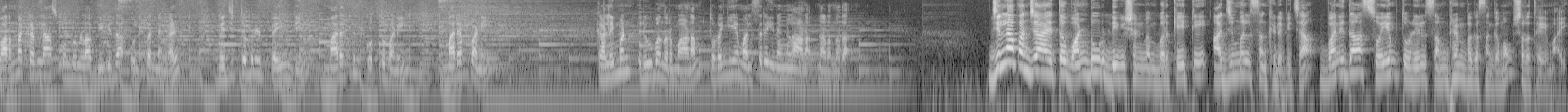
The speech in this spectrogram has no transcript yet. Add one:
വർണക്കടലാസ് കൊണ്ടുള്ള വിവിധ ഉൽപ്പന്നങ്ങൾ വെജിറ്റബിൾ പെയിന്റിംഗ് മരത്തിൽ കൊത്തുപണി മരപ്പണി കളിമൺ രൂപനിർമ്മാണം തുടങ്ങിയ മത്സര ഇനങ്ങളാണ് നടന്നത്. ജില്ലാ panchayat Wandoor division member K T Ajmal സംഘടിപ്പിച്ച വനിതാ സ്വയം തൊഴിൽ സംരംഭക സംഗമം ശ്രദ്ധേയമായി.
